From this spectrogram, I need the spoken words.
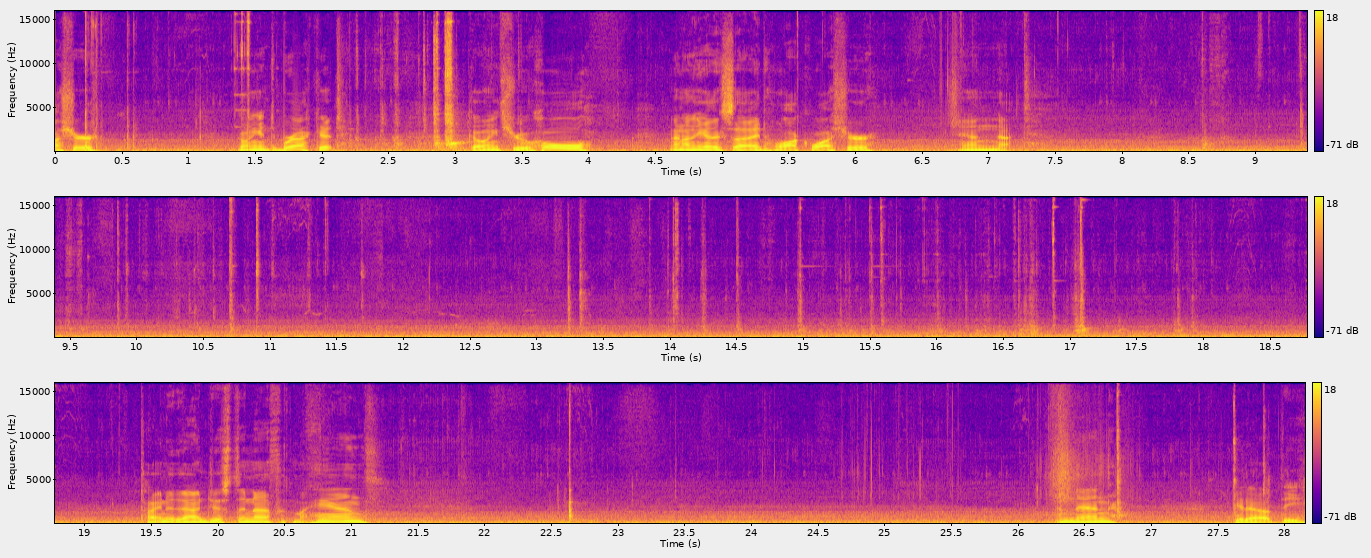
Washer, going into bracket, going through hole, and on the other side, lock washer and nut. Tighten it down just enough with my hands. and then get out the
